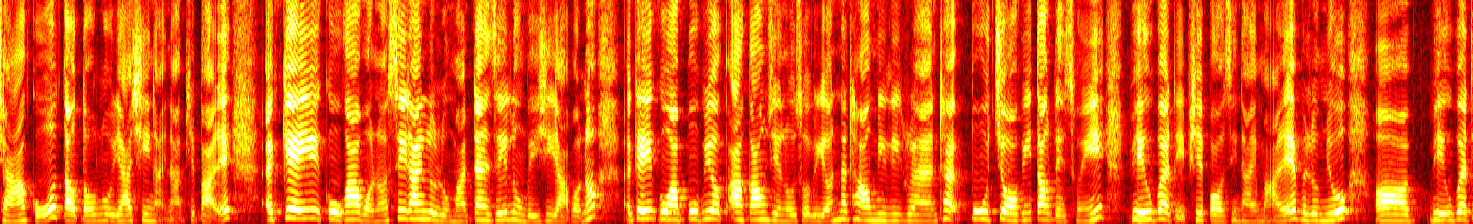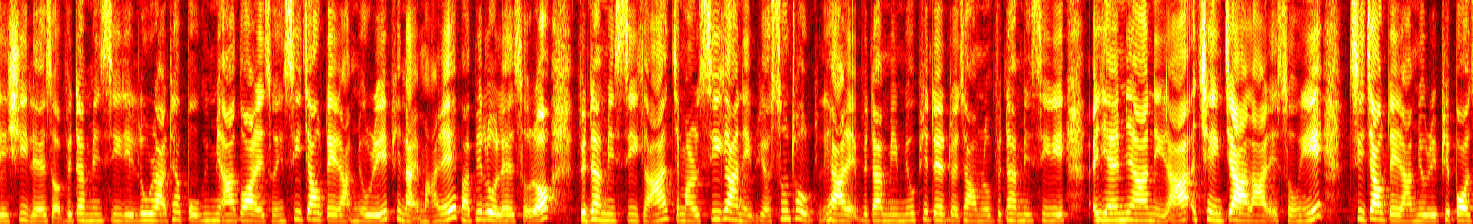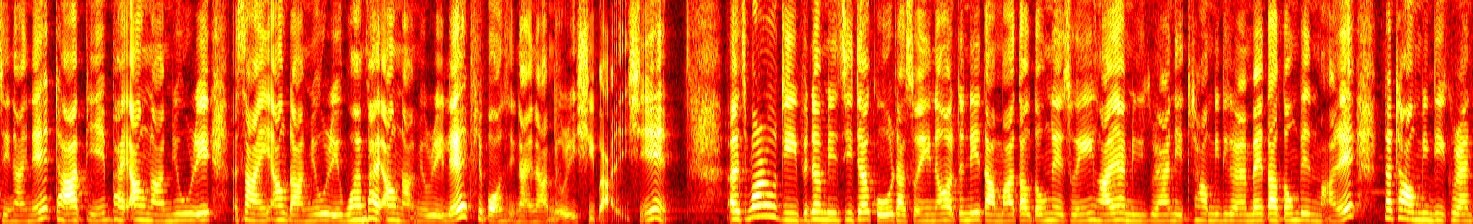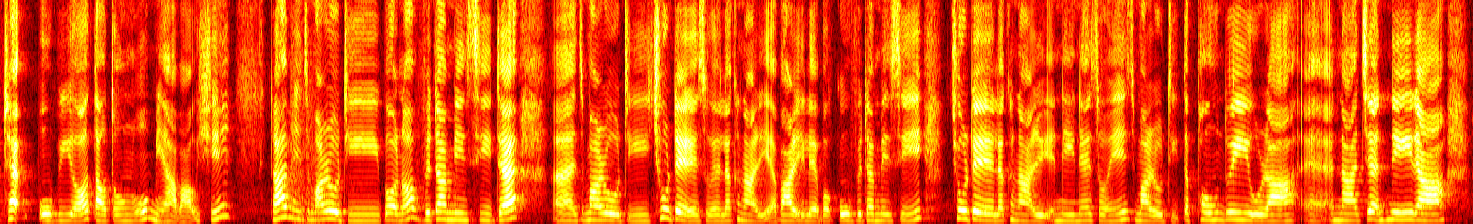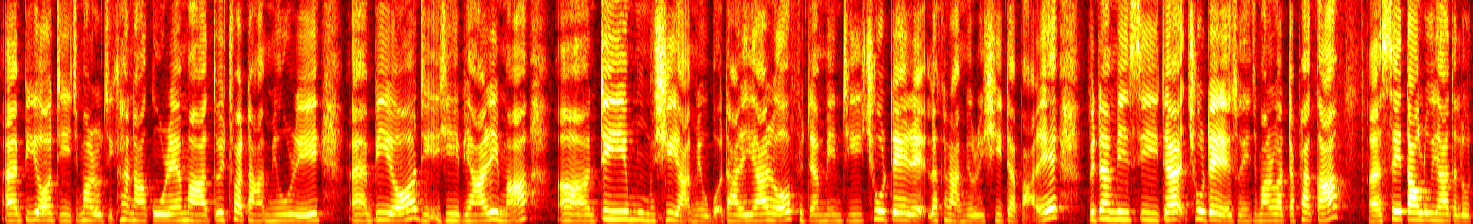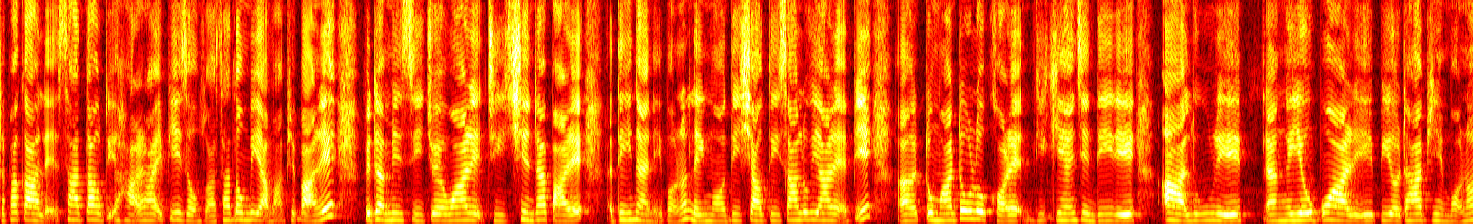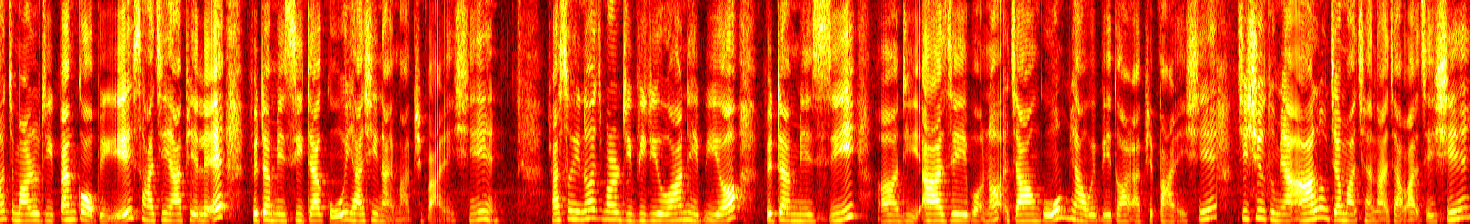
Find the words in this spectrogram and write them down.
ဂျားကိုတောက်သုံးလို့ရရှိနိုင်တာဖြစ်ပါတယ်အကယ်၍ကိုကပေါ့နော်စေးတိုင်းလိုလိုမှာတန်ဆေးလုံပေးရှိတာပေါ့နော်အကယ်၍ကိုကပို့ပြီးတော့အကောင်းခြင်းလို့ဆိုပြီးတော့2000မီလီဂရမ်ထက်ပိုကျော်ပြီးတောက်တယ်ဆိုရင်ဘေးဥပတ်တွေဖြစ်ပေါ်စေနိုင်ပါတယ်ဘယ်လိုမျိုးအာဘေးဥပတ်တွေရှိလဲဆိုတော့ဗီတာမင် C တွေလိုတာထက်ပိုပြီးများသွားတယ်ဆိုရင်စီးကြောက်တဲ့တာမျိုးတွေဖြစ်နိုင်ပါတယ်ဘာဖြစ်လို့လဲဆိုတော့ဗီတာမင် C ကကျမတို့စီးကနေပြီးတော့ဆွန့်ထုတ်ရတဲ့ဗီတာမင်မျိုးဖြစ်တဲ့အတွက်ကြောင့်မလို့ဗီတာမင် C တွေအရန်များနေတာအချိန်ကြာလာတယ်ဆိုရင်စီးကြောက်တဲ့တာမျိုးတွေဖြစ်ပေါ်စေနိုင်တယ်ဒါအပြင်ဘိုက်အောင်တာမျိုးတွေအစာရင်အောင်တာမျိုးတွေဝမ်းဘိုက်အောင်တာမျိုးတွေလည်းဖြစ်ပေါ်စေနိုင်တာမျိုးတွေရှိပါတယ်ရှင်အဲကျမတို့ဒီဗီတာမင် C ဓာတ်ကိုဒါဆိုရင်တော့တနေ့တာမှာတောက်သုံးနေဆိုရင်900 mg နေ1000 mg ပဲတောက်သုံးပေးပါတယ်2000 mg ထက်ပိုပြီးတော့တောက်သုံးလို့မရပါဘူးရှင်ဒါအပြင်ကျမတို့ဒီပေါ့နော်ဗီတာမင် C ဓာတ်အဲကျမတို့ဒီချို့တဲ့တယ်ဆိုတဲ့လက္ခဏာတွေကဘာတွေလဲပေါ့ကိုဗီတာမင် C ချို့တဲ့တဲ့လက္ခဏာတွေအနေနဲ့ဆိုရင်ကျမတို့ဒီတဖုံးသွေးယိုတာအဲအနာကျက်နှေးတာအဲပြီးတော့ဒီကျမတို့ဒီခန္ဓာကိုယ်ထဲမှာသွေးထွက်တာမျိုးတွေအဲပြီးတော့ဒီအရေပြားတွေမှာအာတင်းမှုမရှိတာမျိုးပေါ့ဒါတွေကတော့ဗီတာမင် D ချို့တဲ့တဲ့လက္ခဏာမျိုးတွေရှိတတ်ပါတယ်ဗီတာမင် C ဓာတ်ချို့တဲ့တယ်ဆိုရင်ကျမတို့ကတစ်ဖက်ကဆေးတောက်လို့ရတယ်လို့တစ်ဖက်ကလည်းစားတောက်တဲ့အာဟာရပြည့်စုံစွာစားသုံးပေးရမှာဖြစ်ပါတယ်ဗီတာမင် C ကျွယ်ဝတဲ့ဒီရှင်တတ်ပါတဲ့အသီးနှံတွေပေါ့နော်လိမ္မော်သီးရှောက်သီးစားလို့ရတဲ့အပြင်အာတိုမာတိုလို့ခေါ်တဲ့ဒီခရမ်းကျင်သီးတွေအာလူးတွေငရုတ်ပွားတွေပြီးတော့ဒါအပြင်ပေါ့နော်ကျမတို့ဒီပန်းကော်ပီတွေစားခြင်းအဖြစ်လည်းဗီတာမင် C ဓာတ်ကိုရရှိနိုင်မှာဖြစ်ပါတယ်ရှင်ဒါဆိုရင်တော့ကျမတို့ဒီဗီဒီယိုကနေပြီးတော့ဗီတာမင် C အာဒီအားစေးပေါ့နော်အကြောင်းကိုမျှဝေပေးသွားတာဖြစ်ပါတယ်ရှင်ကြည့်ရှုသူများအားလုံးကျန်းမာချမ်းသာကြပါစေရှင်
